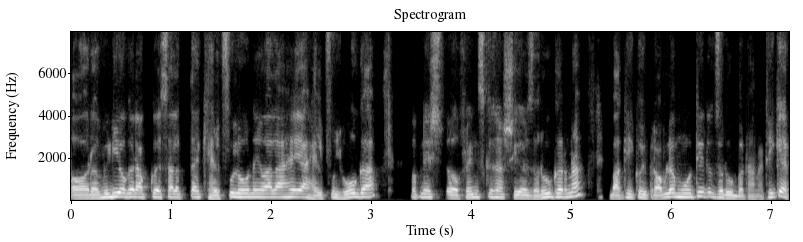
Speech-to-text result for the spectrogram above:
और वीडियो अगर आपको ऐसा लगता है हेल्पफुल होने वाला है या हेल्पफुल होगा तो अपने फ्रेंड्स के साथ शेयर ज़रूर करना। बाकी कोई प्रॉब्लम होती है तो ज़रूर बताना, ठीक है?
